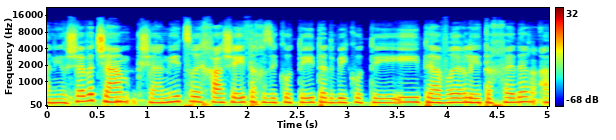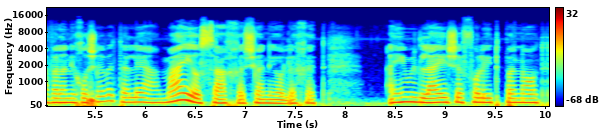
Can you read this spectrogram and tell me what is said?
אני יושבת שם כשאני צריכה שהיא תחזיק אותי, היא תדביק אותי, היא תאוורר לי את החדר, אבל אני חושבת עליה, מה היא עושה אחרי שאני הולכת? האם לה יש איפה להתפנות?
